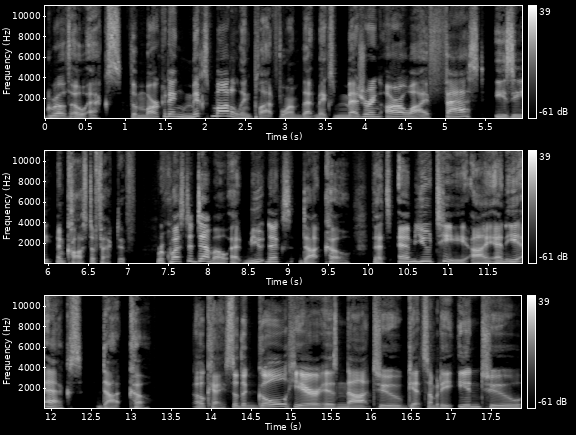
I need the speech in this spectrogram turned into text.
Growth OS, the marketing mix modeling platform that makes measuring ROI fast, easy, and cost effective. Request a demo at mutinex.co. That's M U T I N E X dot co. Okay, so the goal here is not to get somebody into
